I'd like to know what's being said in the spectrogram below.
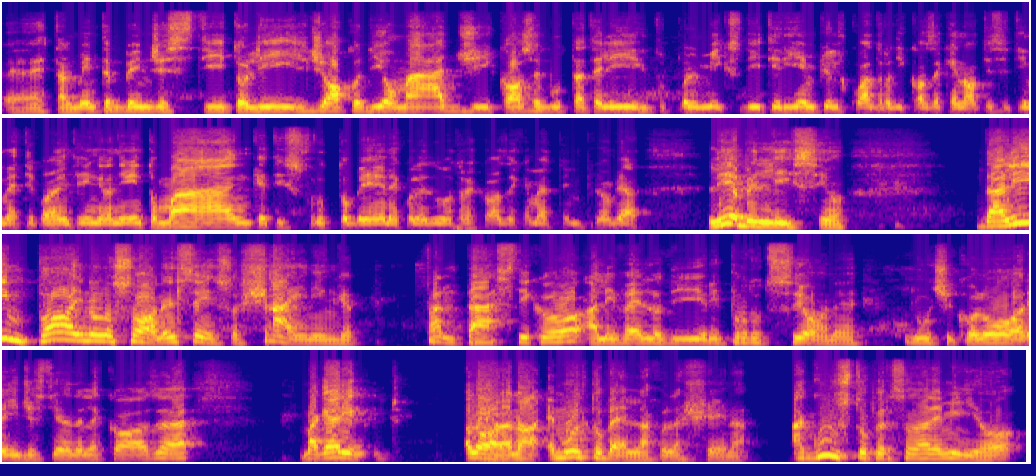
eh, è talmente ben gestito lì il gioco di omaggi, cose buttate lì, tutto il mix di ti riempio il quadro di cose che noti se ti metti con la lente di ingrandimento, ma anche ti sfrutto bene quelle due o tre cose che metto in primo piano. Lì è bellissimo. Da lì in poi non lo so, nel senso, Shining fantastico a livello di riproduzione, luci, colori, gestione delle cose. eh. Magari allora, no, è molto bella quella scena. A gusto personale mio,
